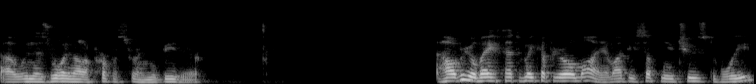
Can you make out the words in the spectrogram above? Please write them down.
uh, when there's really not a purpose for him to be there. However, you'll have to make up your own mind. It might be something you choose to believe.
